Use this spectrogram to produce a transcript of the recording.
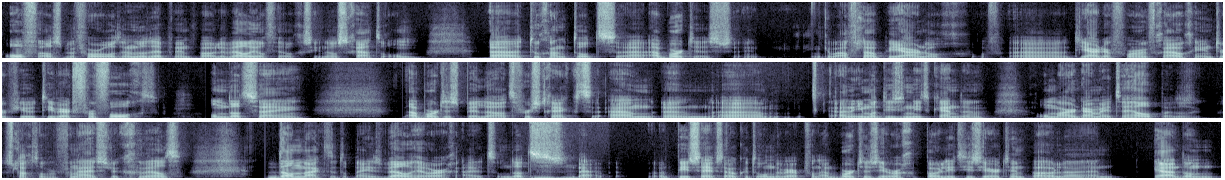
of als bijvoorbeeld, en dat hebben we in Polen wel heel veel gezien, als het gaat om uh, toegang tot abortus. Ik heb afgelopen jaar nog, of het jaar daarvoor, een vrouw geïnterviewd die werd vervolgd omdat zij abortuspillen had verstrekt aan, een, aan iemand die ze niet kende, om haar daarmee te helpen. Dat slachtoffer van huiselijk geweld. Dan maakt het opeens wel heel erg uit. Omdat mm -hmm. nou, PiS heeft ook het onderwerp van abortus heel erg gepolitiseerd in Polen. En ja, dan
